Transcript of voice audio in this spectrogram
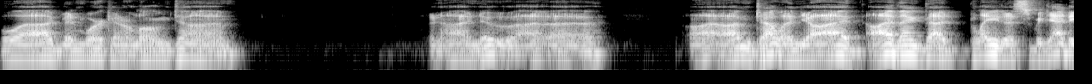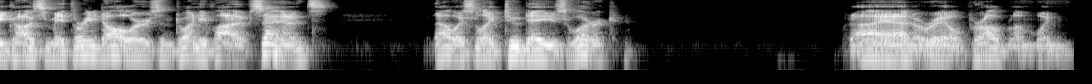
Boy, I'd been working a long time. And I knew I, uh, I I'm telling you, I I think that plate of spaghetti cost me three dollars and twenty five cents. That was like two days' work. But I had a real problem when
